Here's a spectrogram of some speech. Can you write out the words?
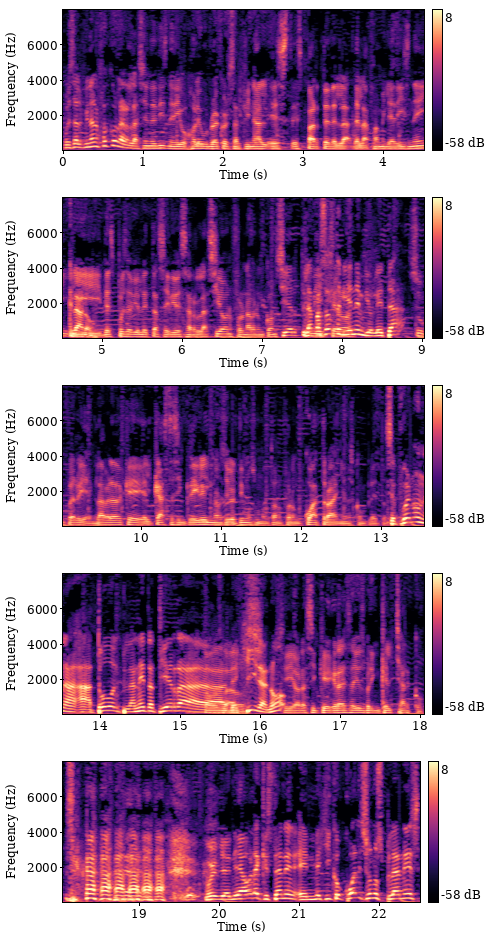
Pues al final fue con la relación de Disney. Digo, Hollywood Records al final es, es parte de la, de la familia Disney. Claro. Y después de Violeta se dio esa relación, fueron a ver un concierto. ¿La pasaste dijeron, bien en Violeta? Súper bien, la verdad que el cast es increíble y nos divertimos un montón, fueron cuatro años completos. Se fueron a, a todo el planeta Tierra de gira, ¿no? Sí, ahora sí que gracias a Dios brinqué el charco. Muy bien, y ahora que están en, en México, ¿cuáles son los planes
